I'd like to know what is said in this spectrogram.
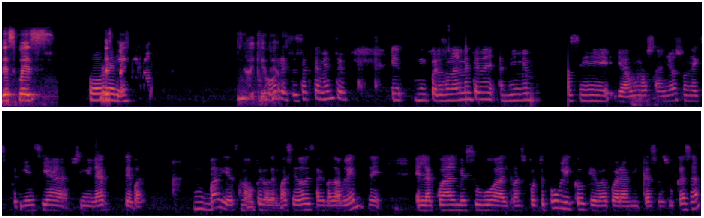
después... Córrele. Corres, exactamente. Y personalmente a mí me hace ya unos años una experiencia similar de varias, ¿no? Pero demasiado desagradable, de, en la cual me subo al transporte público que va para mi casa a su casa.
